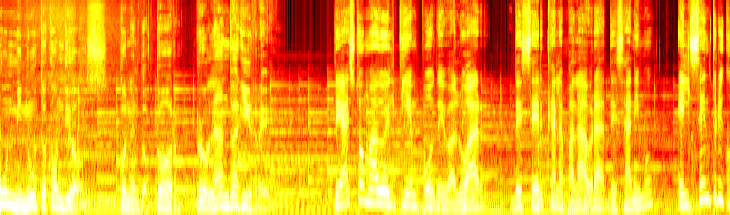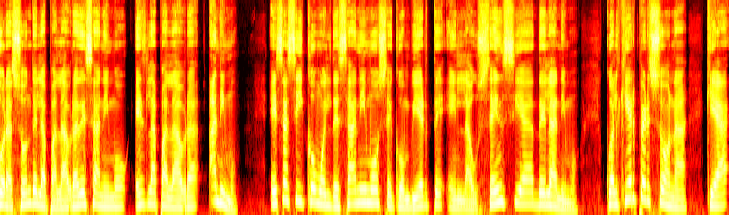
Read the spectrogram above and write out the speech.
Un Minuto con Dios, con el doctor Rolando Aguirre. ¿Te has tomado el tiempo de evaluar de cerca la palabra desánimo? El centro y corazón de la palabra desánimo es la palabra ánimo. Es así como el desánimo se convierte en la ausencia del ánimo. Cualquier persona que ha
